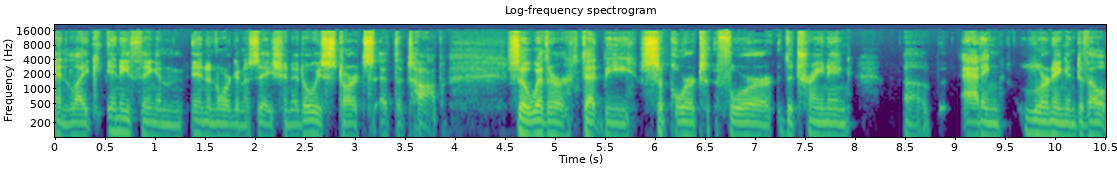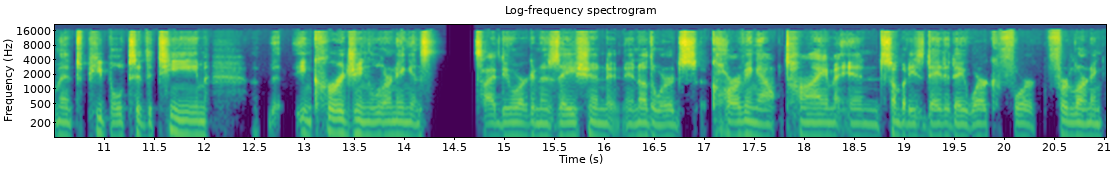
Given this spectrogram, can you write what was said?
And like anything in, in an organization, it always starts at the top. So whether that be support for the training, uh, adding learning and development people to the team, encouraging learning inside the organization. In, in other words, carving out time in somebody's day to day work for for learning.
